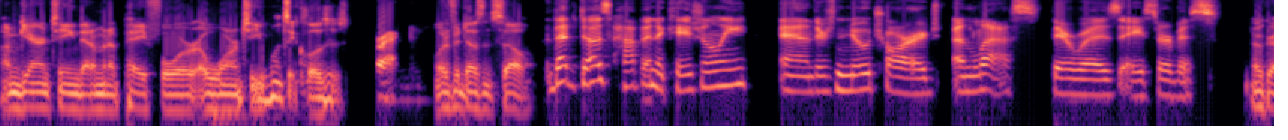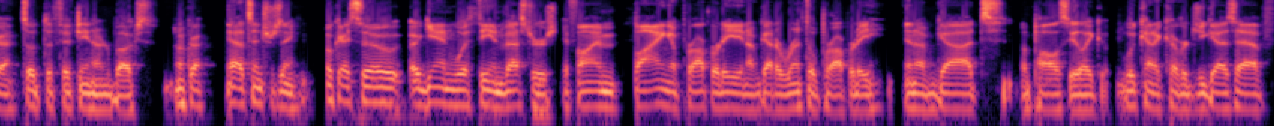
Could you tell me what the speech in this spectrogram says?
I'm guaranteeing that I'm going to pay for a warranty once it closes. Correct. What if it doesn't sell? That does happen occasionally, and there's no charge unless there was a service Okay. It's up to 1500 bucks. Okay. Yeah, that's interesting. Okay. So again, with the investors, if I'm buying a property and I've got a rental property and I've got a policy, like what kind of coverage do you guys have?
